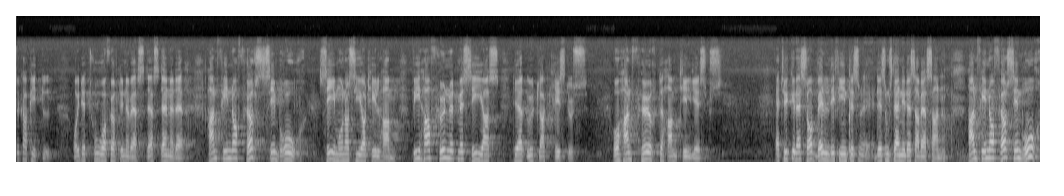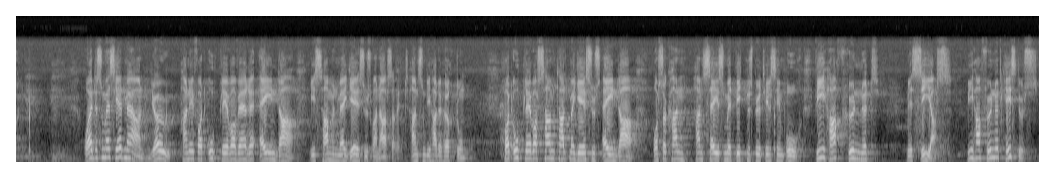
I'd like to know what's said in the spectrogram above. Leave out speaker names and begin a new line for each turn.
første kapittel og i det 42. vers, der stender der Han finner først sin bror Simon og sier til ham, Vi har funnet Messias, det er utlagt Kristus. Og han førte ham til Jesus. Jeg tykker det er så veldig fint, det, som står i disse versene. Han finner først sin bror. Hva er det som er skjedd med han? Jo, han har fått oppleve å være en dag i sammen med Jesus fra Nasaret, han som de hadde hørt om. Fått oppleve og samtalt med Jesus en dag, og så kan han si som et vitnesbyrd til sin bror Vi har funnet Messias. Vi har funnet Kristus.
